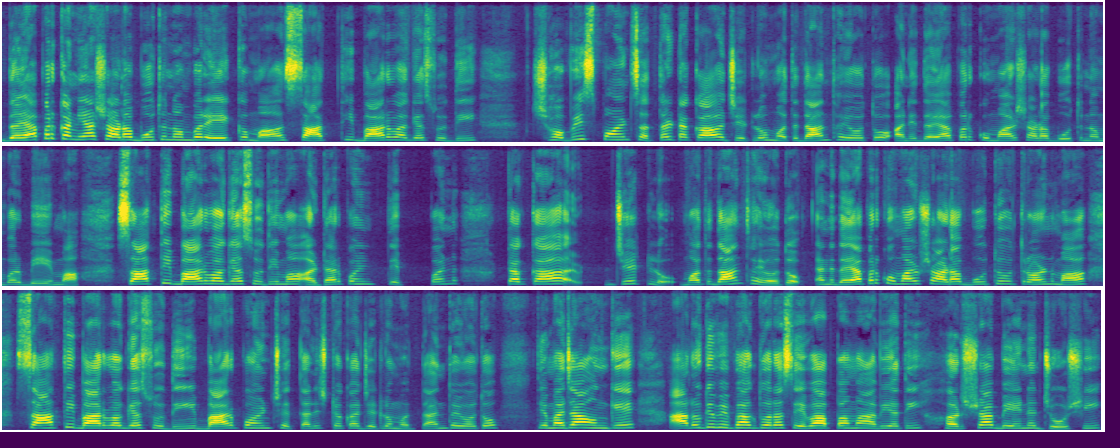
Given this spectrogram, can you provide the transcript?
દયાપર કન્યા શાળા બૂથ નંબર એકમાં સાતથી બાર વાગ્યા સુધી છવ્વીસ પોઈન્ટ સત્તર ટકા જેટલો મતદાન થયો હતો અને દયાપર કુમાર શાળા બૂથ નંબર બેમાં સાતથી બાર વાગ્યા સુધીમાં અઢાર પોઈન્ટ ત્રેપન ટકા જેટલો મતદાન થયો હતો. અને દયાપર કુમાર શાળા બૂથ ત્રણમાં સાતથી બાર વાગ્યા સુધી બાર પોઈન્ટ છેતાલીસ ટકા જેટલો મતદાન થયો હતો. તેમજ આ અંગે આરોગ્ય વિભાગ દ્વારા સેવા આપવામાં આવી હતી. હર્ષાબેન જોશી,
